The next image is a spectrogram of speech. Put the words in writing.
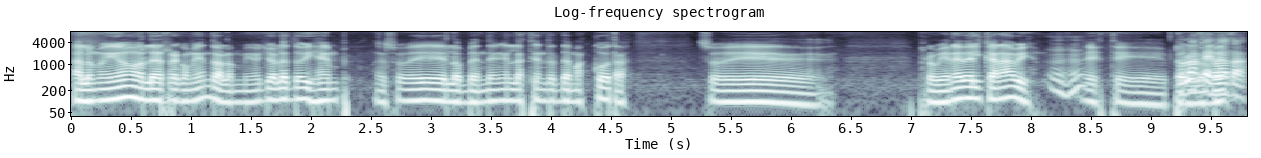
A los míos les recomiendo, a los míos yo les doy hemp. Eso es, los venden en las tiendas de mascotas. Eso es, proviene del cannabis. este, Tú pero la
